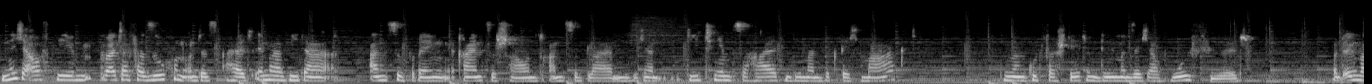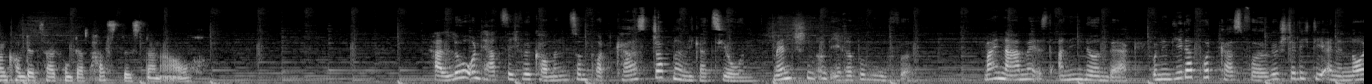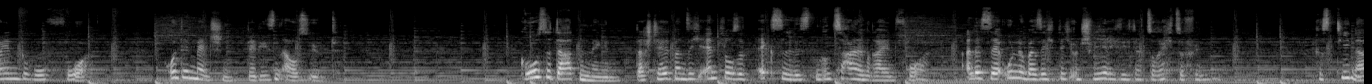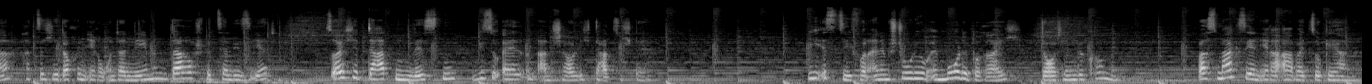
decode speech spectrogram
nicht aufgeben, weiter versuchen und es halt immer wieder anzubringen, reinzuschauen, dran zu bleiben, sich an die Themen zu halten, die man wirklich mag, die man gut versteht und denen man sich auch wohlfühlt. Und irgendwann kommt der Zeitpunkt, da passt es dann auch. Hallo und herzlich willkommen zum Podcast Jobnavigation Menschen und ihre Berufe. Mein Name ist Anni Nürnberg und in jeder Podcast-Folge stelle ich dir einen neuen Beruf vor und den Menschen, der diesen ausübt. Große Datenmengen, da stellt man sich endlose Excel-Listen und Zahlenreihen vor. Alles sehr unübersichtlich und schwierig, sich da zurechtzufinden. Christina hat sich jedoch in ihrem Unternehmen darauf spezialisiert, solche Datenlisten visuell und anschaulich darzustellen. Wie ist sie von einem Studium im Modebereich dorthin gekommen? Was mag sie an ihrer Arbeit so gerne?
